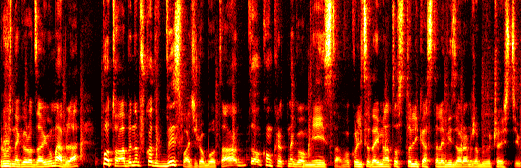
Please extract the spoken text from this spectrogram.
różnego rodzaju meble, po to, aby na przykład wysłać robota do konkretnego miejsca, w okolicy dajmy na to stolika z telewizorem, żeby wyczyścił.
